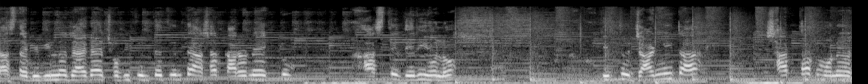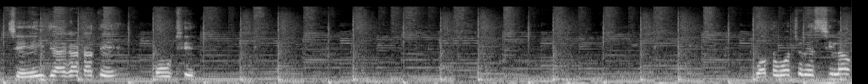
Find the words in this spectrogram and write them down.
রাস্তায় বিভিন্ন জায়গায় ছবি তুলতে তুলতে আসার কারণে একটু আসতে দেরি হলো। কিন্তু জার্নিটা সার্থক মনে হচ্ছে, এই জায়গাটাতে পৌঁছে। গত বছর এসেছিলাম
